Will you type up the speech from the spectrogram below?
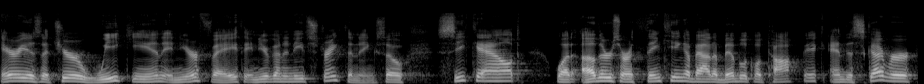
areas that you're weak in in your faith and you're going to need strengthening. So seek out what others are thinking about a biblical topic and discover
